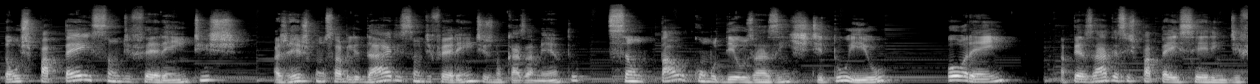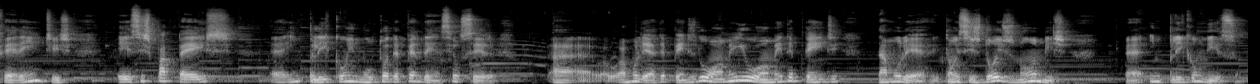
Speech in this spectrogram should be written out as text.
Então, os papéis são diferentes, as responsabilidades são diferentes no casamento, são tal como Deus as instituiu, porém, apesar desses papéis serem diferentes, esses papéis é, implicam em mútua dependência, ou seja, a, a, mulher depende do homem e o homem depende da mulher. Então, esses dois nomes é, implicam nisso.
